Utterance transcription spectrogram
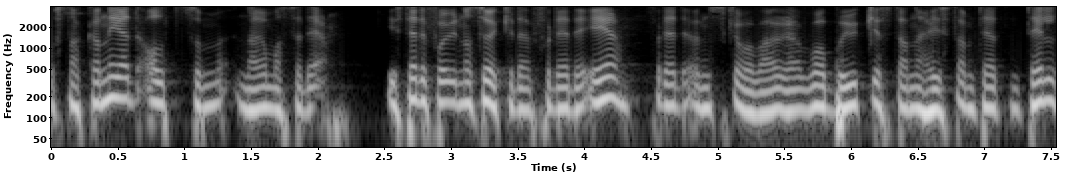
og snakker ned alt som nærmer seg det. I stedet for å undersøke det for det det er, for det det ønsker å være. Hva brukes denne høystemtheten til?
